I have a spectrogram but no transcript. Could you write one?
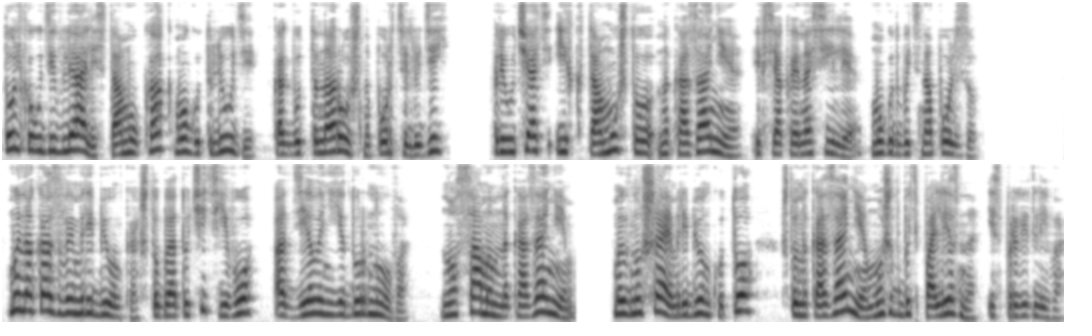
только удивлялись тому, как могут люди, как будто нарочно порти людей, приучать их к тому, что наказание и всякое насилие могут быть на пользу. Мы наказываем ребенка, чтобы отучить его от делания дурного, но самым наказанием мы внушаем ребенку то, что наказание может быть полезно и справедливо.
